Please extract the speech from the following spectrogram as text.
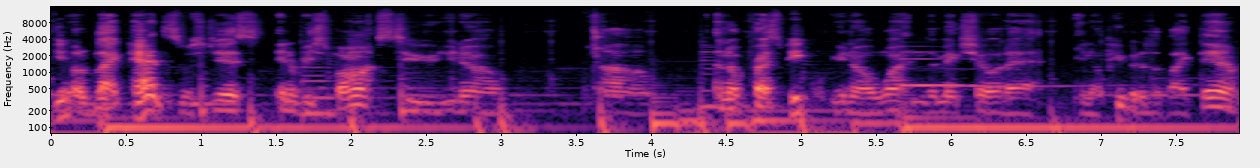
you know the Black Panthers was just in response to you know um, an oppressed people, you know, wanting to make sure that you know people that look like them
